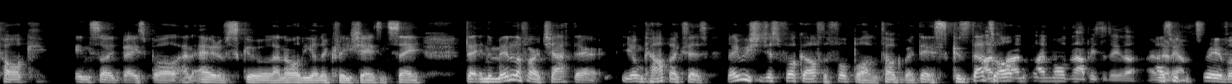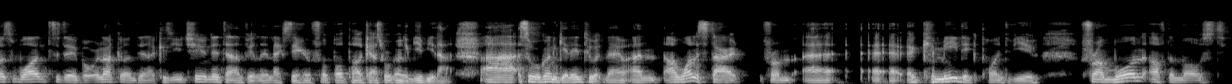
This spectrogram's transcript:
talk inside baseball and out of school and all the other cliches and say that in the middle of our chat there, young Coppack says maybe we should just fuck off the football and talk about this because that's I'm, all. I'm, I'm more than happy to do that. I That's really what am. the three of us want to do, but we're not going to do that because you tuned into Anfield Index to hear football podcast. We're going to give you that. Uh, so we're going to get into it now. And I want to start from uh, a, a comedic point of view from one of the most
